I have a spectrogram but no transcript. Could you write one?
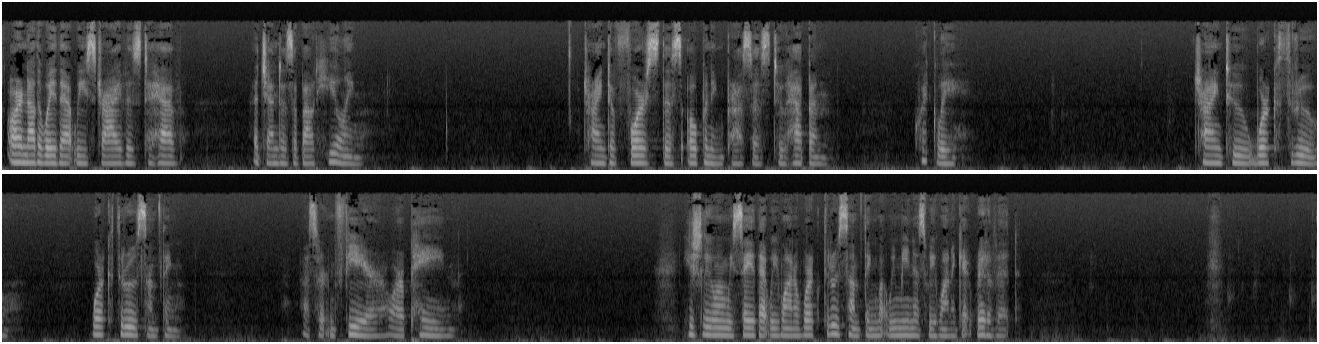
Or another way that we strive is to have agendas about healing, trying to force this opening process to happen quickly, trying to work through, work through something, a certain fear or a pain. Usually, when we say that we want to work through something, what we mean is we want to get rid of it.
